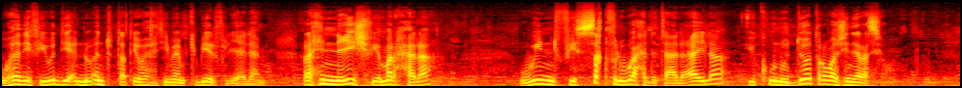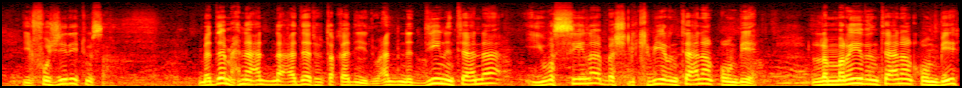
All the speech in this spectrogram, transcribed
وهذه في ودي أنه أنتم تعطيوها اهتمام كبير في الإعلام. راح نعيش في مرحلة وين في السقف الواحد تاع العائلة يكونوا deux trois générations. il faut gérer tout ça مادام إحنا عندنا عادات وتقاليد وعندنا الدين نتاعنا يوصينا باش الكبير نتاعنا نقوم به. المريض نتاعنا نقوم به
